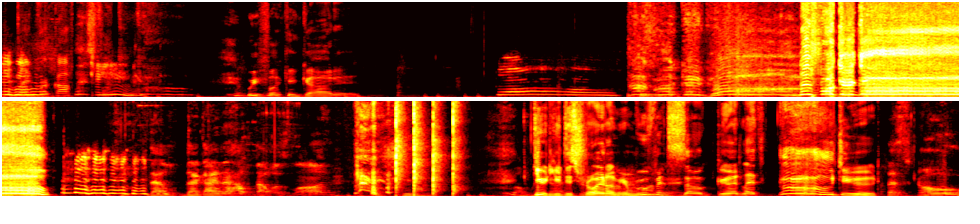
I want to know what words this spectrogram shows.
Mm-hmm. Time for coffee. We fucking got it. Yay. Let's fucking go! Let's fucking go! That that guy that that was long. Oh, Dude, you destroyed him. Your oh movement's monitor. so good. Let's go, dude. Let's go.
